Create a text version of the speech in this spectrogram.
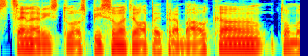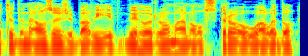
scenaristu a spisovateľa Petra Balka. To ma teda naozaj, že baví jeho román Ostrov, alebo,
